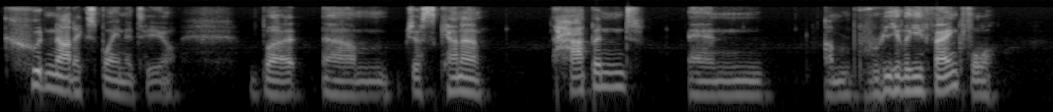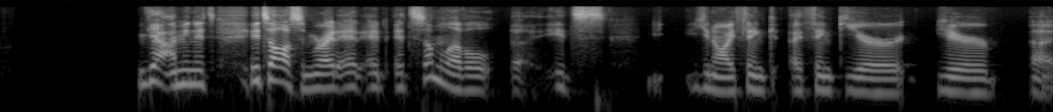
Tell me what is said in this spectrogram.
could not explain it to you, but um, just kind of happened, and I'm really thankful. Yeah, I mean it's it's awesome, right? At at, at some level, uh, it's you know I think I think your your uh,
